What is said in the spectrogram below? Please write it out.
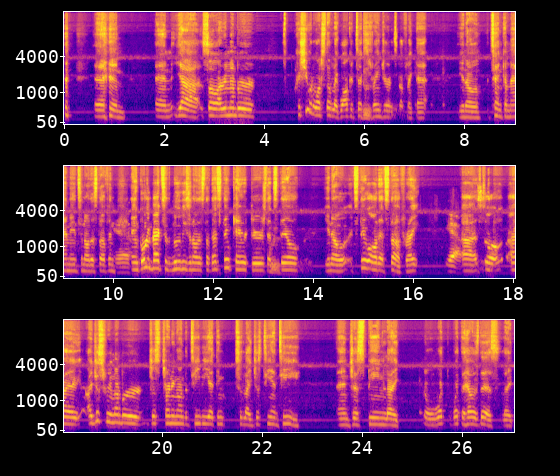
and and yeah. So I remember because she would watch stuff like Walker Texas Ranger and stuff like that. You know, Ten Commandments and all that stuff. And yeah. and going back to the movies and all that stuff, that's still characters. That's still, you know, it's still all that stuff, right? Yeah. Uh, so I I just remember just turning on the TV. I think to like just TNT, and just being like, oh, "What what the hell is this?" Like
